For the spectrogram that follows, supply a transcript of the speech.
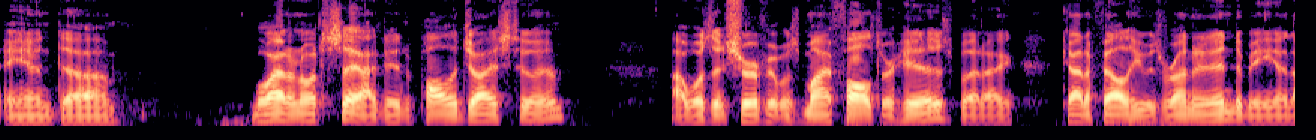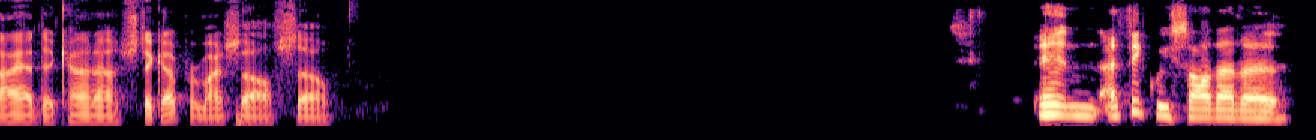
And uh, boy, I don't know what to say. I did apologize to him. I wasn't sure if it was my fault or his, but I kind of felt he was running into me, and I had to kind of stick up for myself. So. And I think we saw that a,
